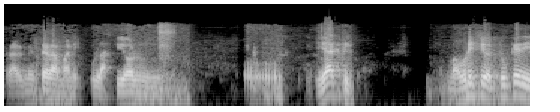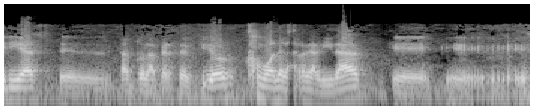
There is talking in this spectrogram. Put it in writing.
realmente la manipulación mediática. Mauricio, ¿tú qué dirías de tanto la percepción como de la realidad que, es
